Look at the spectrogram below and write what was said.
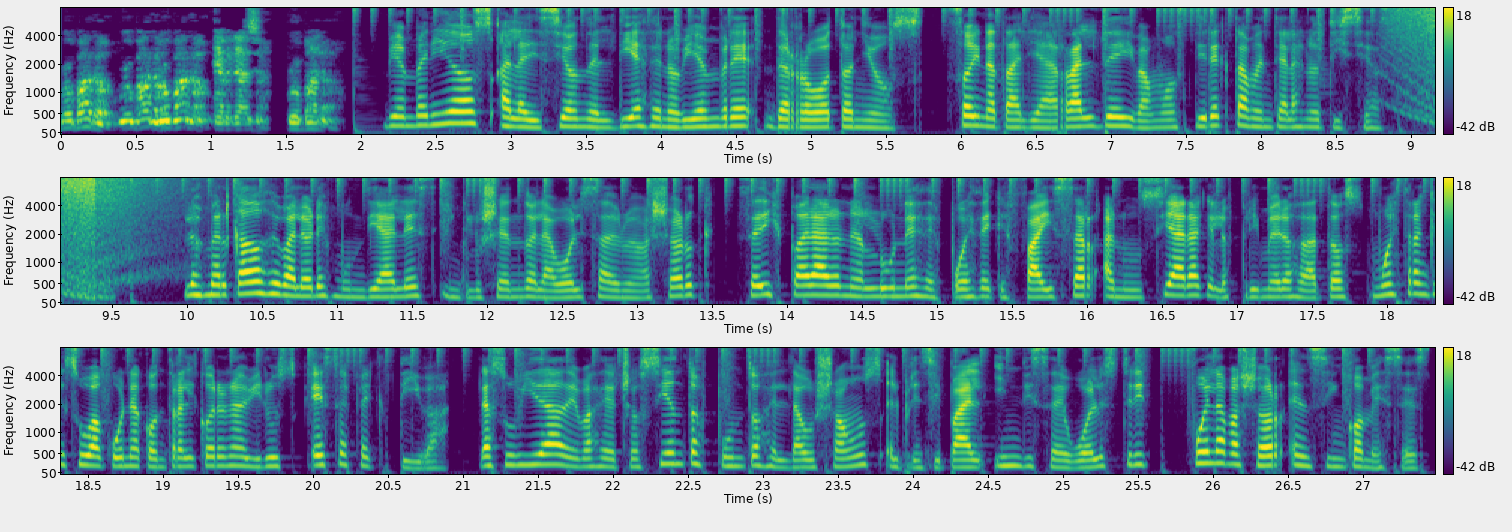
Roboto, roboto, roboto. Bienvenidos a la edición del 10 de noviembre de Roboto News. Soy Natalia Arralde y vamos directamente a las noticias. Los mercados de valores mundiales, incluyendo la Bolsa de Nueva York, se dispararon el lunes después de que Pfizer anunciara que los primeros datos muestran que su vacuna contra el coronavirus es efectiva. La subida de más de 800 puntos del Dow Jones, el principal índice de Wall Street, fue la mayor en cinco meses.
